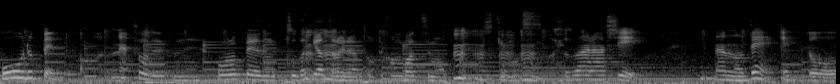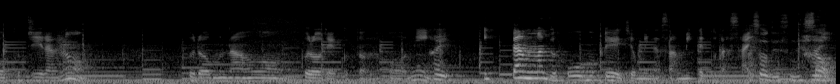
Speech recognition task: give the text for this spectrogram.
ボールペンとかもあるね。そうですね。ボールペンとだけやったらいいなと思って缶バッジもうんうんうんうん。つけます、はい。素晴らしい。なのでえっとこちらの「from now on プロジェクトの方に、はい、一旦まずホームページを皆さん見てください。そうですね。そう、は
